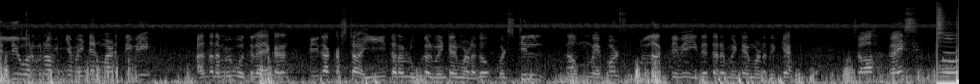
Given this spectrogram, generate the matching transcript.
ಎಲ್ಲಿವರೆಗೂ ನಾವು ಹಿಂಗೆ ಮೇಂಟೈನ್ ಮಾಡ್ತೀವಿ ಅಂತ ನಮಗೂ ಗೊತ್ತಿಲ್ಲ. ಯಾಕಂದ್ರೆ ತೀರಾ ಕಷ್ಟ ಈ ಥರ ಲುಕ್ಕಲ್ಲಿ ಮೇಂಟೈನ್ ಮಾಡೋದು. ಬಟ್ ಸ್ಟಿಲ್ ನಮ್ಮ ಎಫರ್ಟ್ಸ್ ಫುಲ್ ಆಗ್ತೀವಿ. ಇದೇ ಥರ ಮೇಂಟೈನ್ ಮಾಡೋದಕ್ಕೆ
